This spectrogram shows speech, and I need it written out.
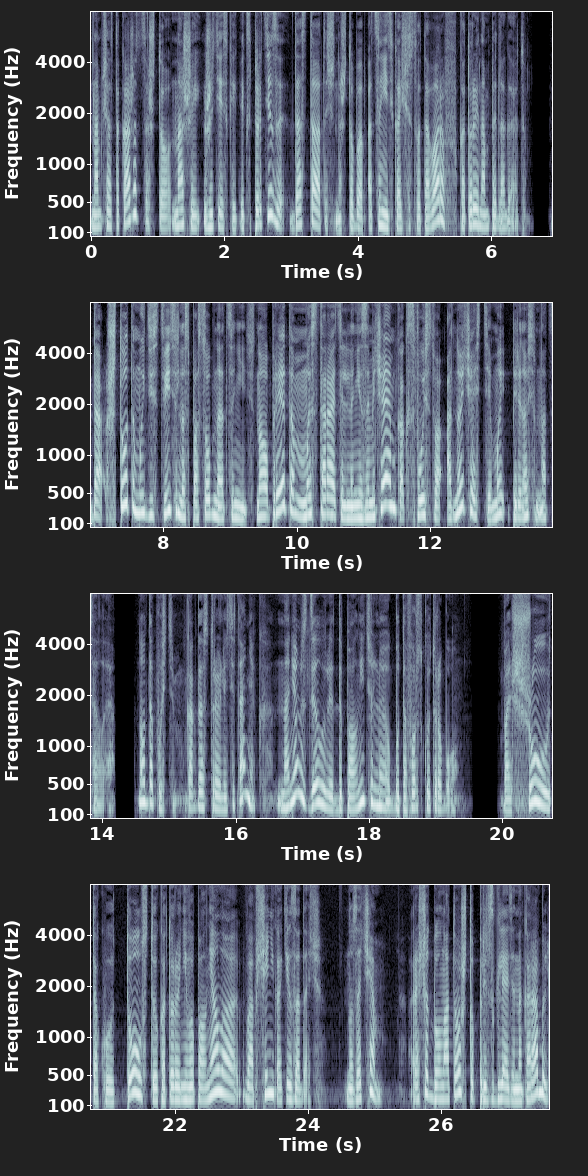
нам часто кажется, что нашей житейской экспертизы достаточно, чтобы оценить качество товаров, которые нам предлагают. Да, что-то мы действительно способны оценить, но при этом мы старательно не замечаем, как свойства одной части мы переносим на целое. Ну, допустим, когда строили «Титаник», на нем сделали дополнительную бутафорскую трубу большую, такую толстую, которая не выполняла вообще никаких задач. Но зачем? Расчет был на то, что при взгляде на корабль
